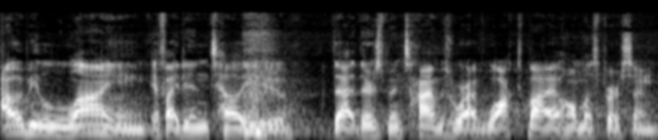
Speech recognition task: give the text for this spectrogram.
I would be lying if I didn't tell you that there's been times where I've walked by a homeless person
